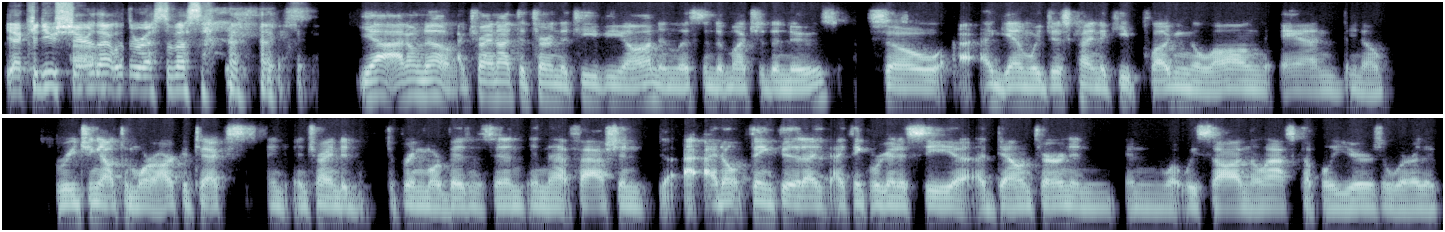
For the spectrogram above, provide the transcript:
Yeah. Could you share um, that with the rest of us? Yeah, I don't know. I try not to turn the TV on and listen to much of the news. So again, we just kind of keep plugging along and, you know, reaching out to more architects and, and trying to, to bring more business in in that fashion. I, don't think that I, I think we're going to see a, a, downturn in, in what we saw in the last couple of years or where the,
